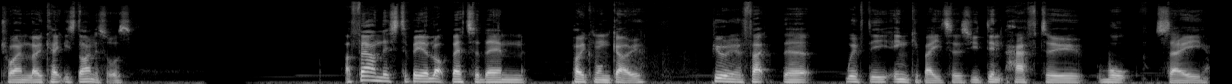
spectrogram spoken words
try and locate these dinosaurs. I found this to be a lot better than Pokemon Go, purely in the fact that with the incubators, you didn't have to walk, say,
